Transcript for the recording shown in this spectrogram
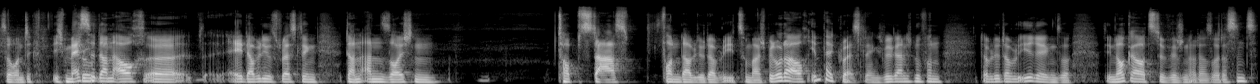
So, und ich messe True. dann auch äh, AWs Wrestling dann an solchen Top-Stars von WWE zum Beispiel oder auch Impact Wrestling. Ich will gar nicht nur von WWE reden, so die Knockouts Division oder so. Das sind,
